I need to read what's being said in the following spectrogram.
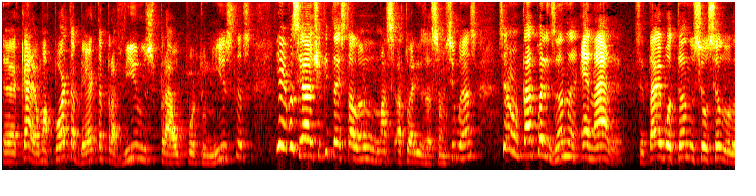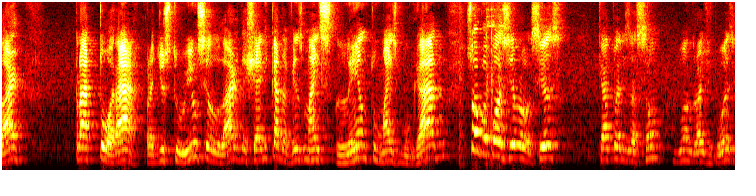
é, cara, é uma porta aberta para vírus, para oportunistas. E aí você acha que está instalando uma atualização de segurança, você não está atualizando é nada. Você está botando o seu celular para torar, para destruir o celular, deixar ele cada vez mais lento, mais bugado. Só que eu posso dizer para vocês que a atualização do Android 12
